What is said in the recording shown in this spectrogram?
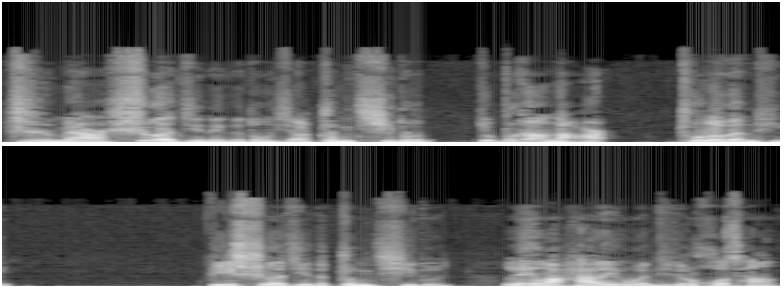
纸面设计那个东西要重七吨，就不知道哪儿出了问题，比设计的重七吨。另外还有一个问题就是货舱，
